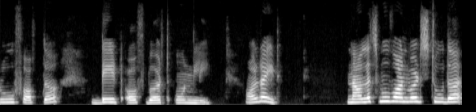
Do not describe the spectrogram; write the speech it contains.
proof of the date of birth only all right now let's move onwards to the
